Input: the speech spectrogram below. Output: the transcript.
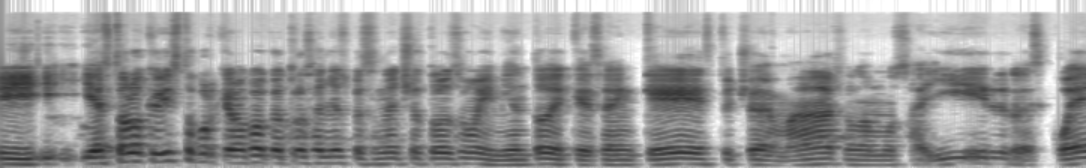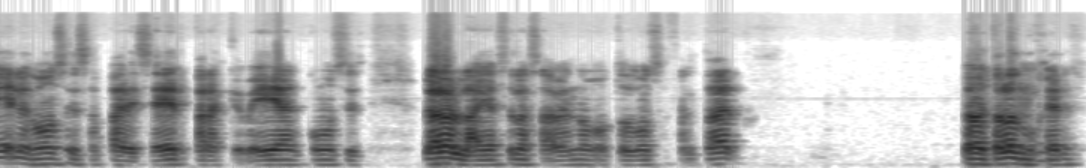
Y, y, y es todo lo que he visto porque me acuerdo que otros años pues han hecho todo ese movimiento de que, ¿saben qué? Este 8 de marzo no vamos a ir, la escuela, vamos a desaparecer para que vean cómo se... Bla, bla, bla, ya se la saben, no todos vamos a faltar. Pero todas las mujeres.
